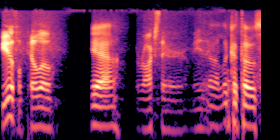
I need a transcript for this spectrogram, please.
Beautiful pillow. Yeah, The rocks there are amazing. yeah, look at those.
